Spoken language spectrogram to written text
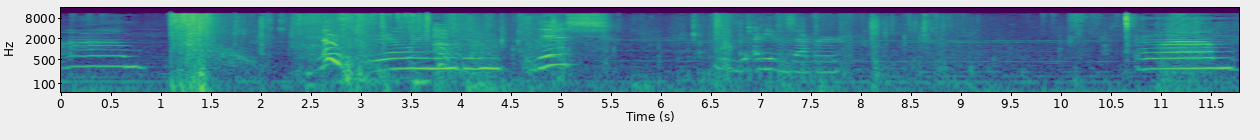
um, I really need. This, I need a zapper. Um,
